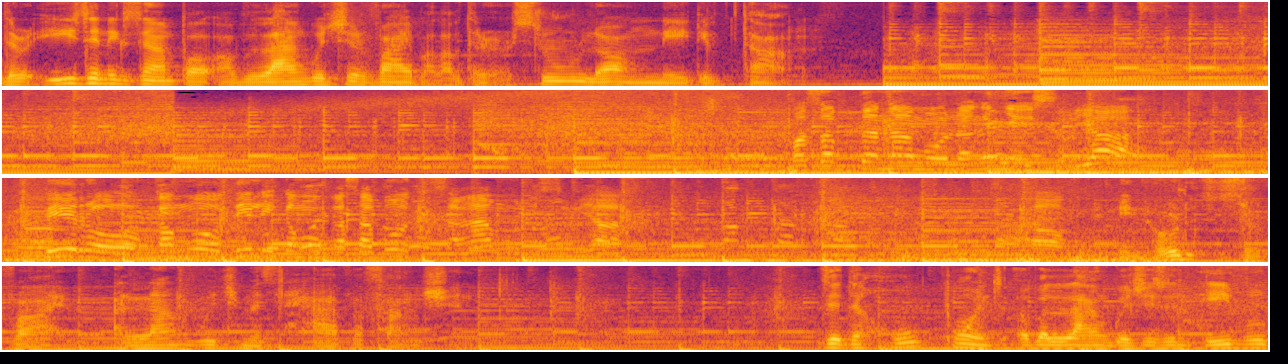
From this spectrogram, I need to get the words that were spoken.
there is an example of language survival of their so long native tongue. Masabtan na mo ng inya istorya. Pero kamo dili kamo 5. A language must have a function. That the whole point of a language is enable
